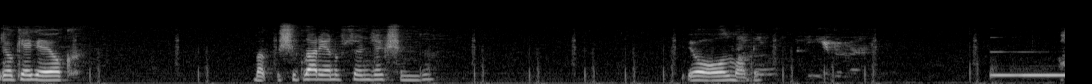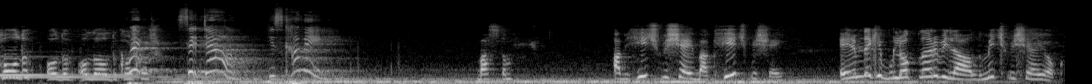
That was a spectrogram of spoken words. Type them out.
Yok Ege yok. Bak ışıklar yanıp sönecek şimdi. Yo olmadı. Ha, oldu oldu oldu oldu koş koş. Sit down. He's coming. Bastım. Abi hiçbir şey bak hiçbir şey. Elimdeki blokları bile aldım hiçbir şey yok.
